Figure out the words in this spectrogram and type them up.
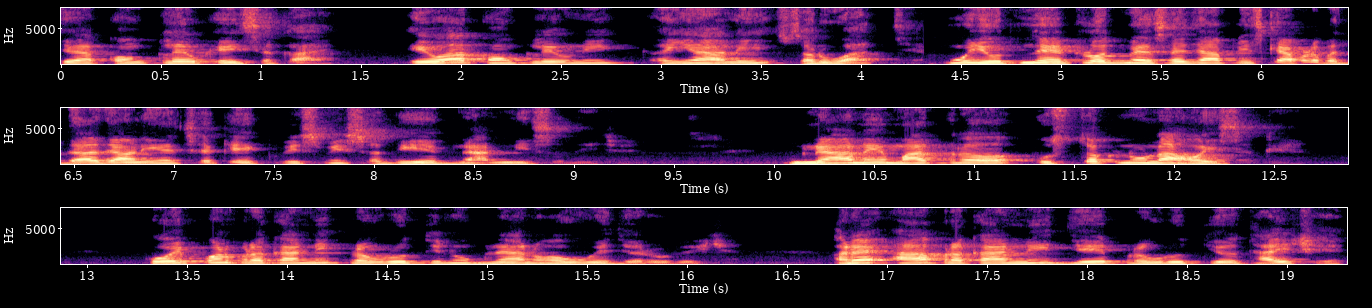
જે આ કોન્ક્લેવ કહી શકાય, એવા કોન્ક્લેવની અહીંયાની શરૂઆત છે. હું યુથને એટલો જ મેસેજ આપીશ કે આપણે બધા જાણીએ છીએ કે એકવીસમી સદી એ જ્ઞાનની સદી છે. જ્ઞાન એ માત્ર પુસ્તકનું ના હોઈ શકે. કોઈ પણ પ્રકારની પ્રવૃત્તિનું જ્ઞાન હોવું એ જરૂરી છે. અને આ પ્રકારની જે પ્રવૃત્તિઓ થાય છે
